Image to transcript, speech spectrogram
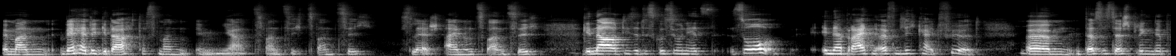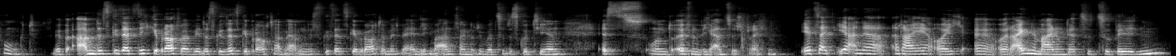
Wenn man, wer hätte gedacht, dass man im Jahr 2020 slash 21 genau diese Diskussion jetzt so in der breiten Öffentlichkeit führt. Ähm, das ist der springende Punkt. Wir haben das Gesetz nicht gebraucht, weil wir das Gesetz gebraucht haben. Wir haben das Gesetz gebraucht, damit wir endlich mal anfangen, darüber zu diskutieren es und öffentlich anzusprechen. Jetzt seid ihr an der Reihe, euch äh, eure eigene Meinung dazu zu bilden.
